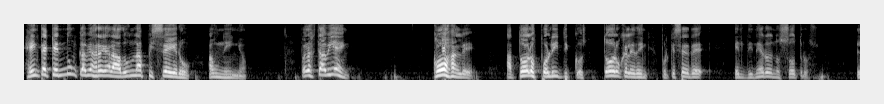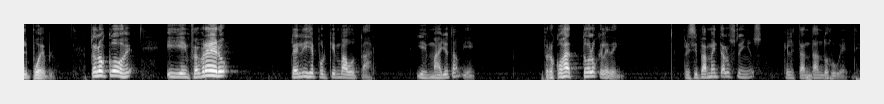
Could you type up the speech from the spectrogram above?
Gente que nunca había regalado un lapicero a un niño. Pero está bien, cójanle a todos los políticos todo lo que le den, porque ese es el dinero de nosotros, el pueblo. Usted lo coge y en febrero usted elige por quién va a votar. Y en mayo también. Pero coja todo lo que le den, principalmente a los niños que le están dando juguetes.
